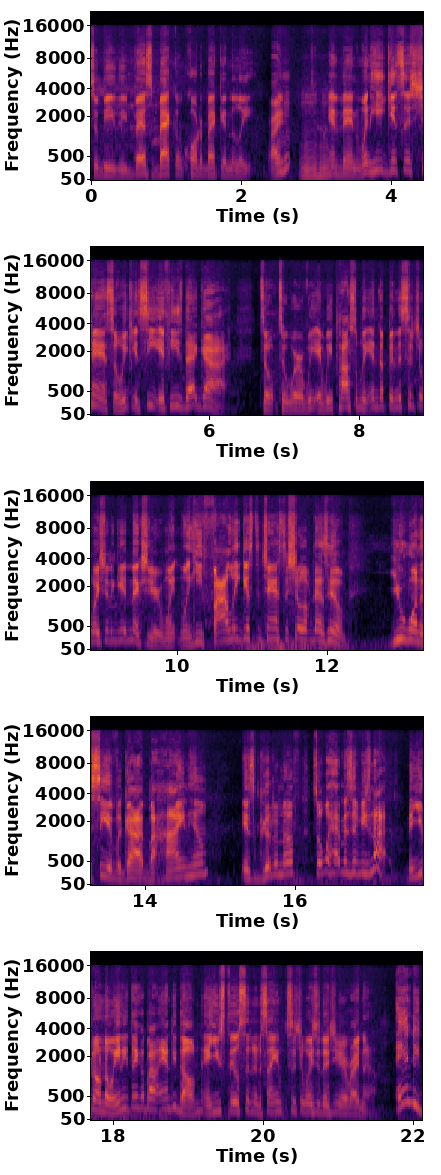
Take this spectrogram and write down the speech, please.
to be the best backup quarterback in the league, right? Mm-hmm. And then when he gets his chance, so we can see if he's that guy. To, to where we if we possibly end up in this situation again next year when when he finally gets the chance to show up that's him, you want to see if a guy behind him is good enough. So what happens if he's not? Then you don't know anything about Andy Dalton and you still sit in the same situation that you're in right now. Andy,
